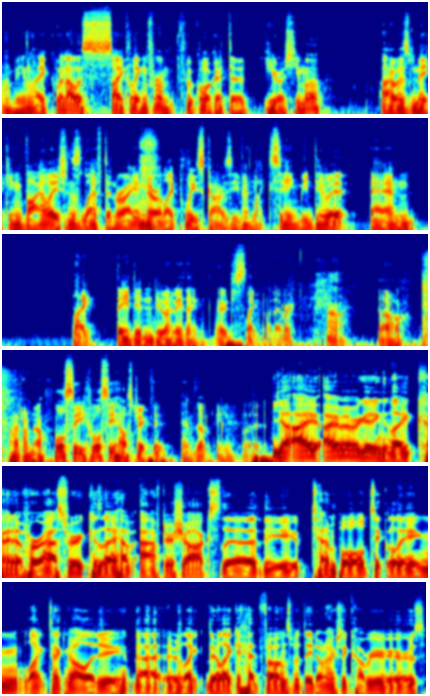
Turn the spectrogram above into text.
I mean, like when I was cycling from Fukuoka to Hiroshima, I was making violations left and right, and there were like police cars even like seeing me do it, and like they didn't do anything. They're just like whatever. Huh. So I don't know. We'll see. We'll see how strict it ends up being. But Yeah, I, I remember getting like kind of harassed for because I have AfterShokz, the the temple tickling like technology that there's like they're like headphones, but they don't actually cover your ears.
